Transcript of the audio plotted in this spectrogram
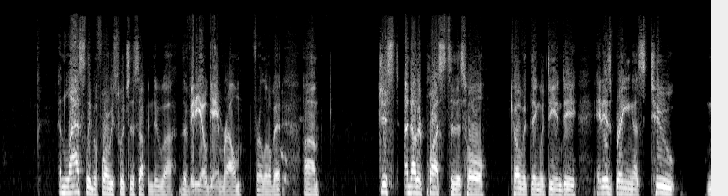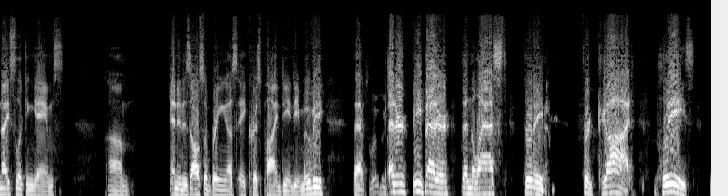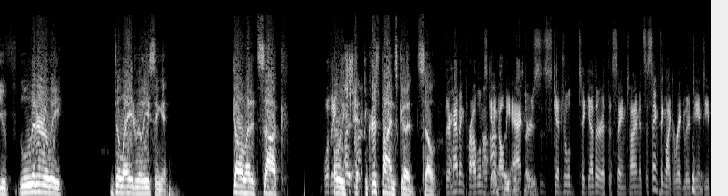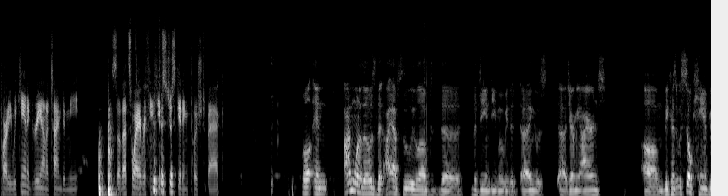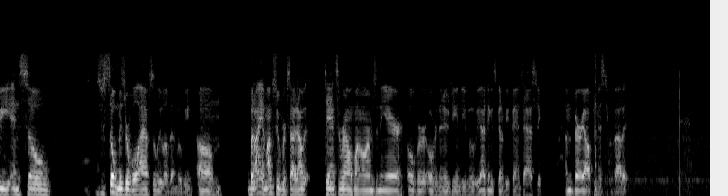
And lastly, before we switch this up into uh, the video game realm for a little bit, um, just another plus to this whole COVID thing with D and D. It is bringing us two nice looking games, um, and it is also bringing us a Chris Pine D and D movie that Absolutely. better be better than the last three. For God, please, you've literally delayed releasing it. Don't let it suck. Well, they Holy I- shit! And Chris Pine's good, so they're having problems I- getting I'm all the super excited. actors scheduled together at the same time. It's the same thing like a regular D and D party. We can't agree on a time to meet, so that's why everything keeps just getting pushed back. Well, and I'm one of those that I absolutely loved the the D and D movie that I think it was uh, Jeremy Irons, um, because it was so campy and so just so miserable. I absolutely love that movie. Um, but I am I'm super excited. I'm dancing around with my arms in the air over over the new D and D movie. I think it's going to be fantastic. I'm very optimistic about it.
